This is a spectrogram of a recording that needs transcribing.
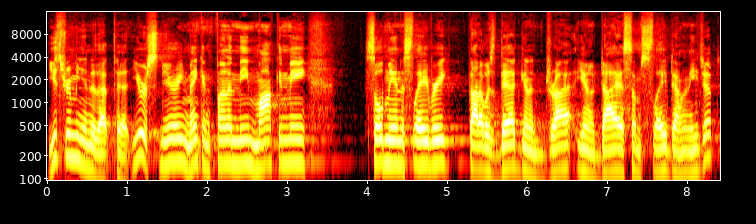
You threw me into that pit. You were sneering, making fun of me, mocking me, sold me into slavery, thought I was dead, going to you know, die as some slave down in Egypt.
